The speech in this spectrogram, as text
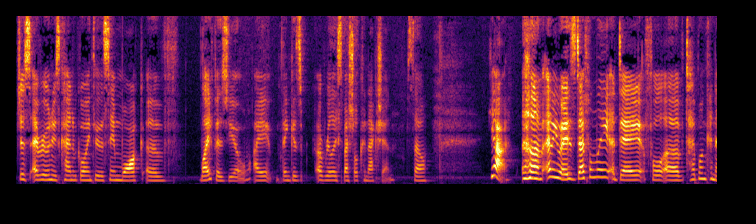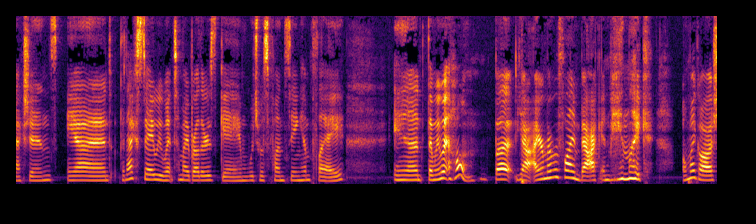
just everyone who's kind of going through the same walk of life as you, I think is a really special connection. So, yeah. Um, anyways, definitely a day full of type 1 connections. And the next day, we went to my brother's game, which was fun seeing him play. And then we went home. But yeah, I remember flying back and being like, oh my gosh,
